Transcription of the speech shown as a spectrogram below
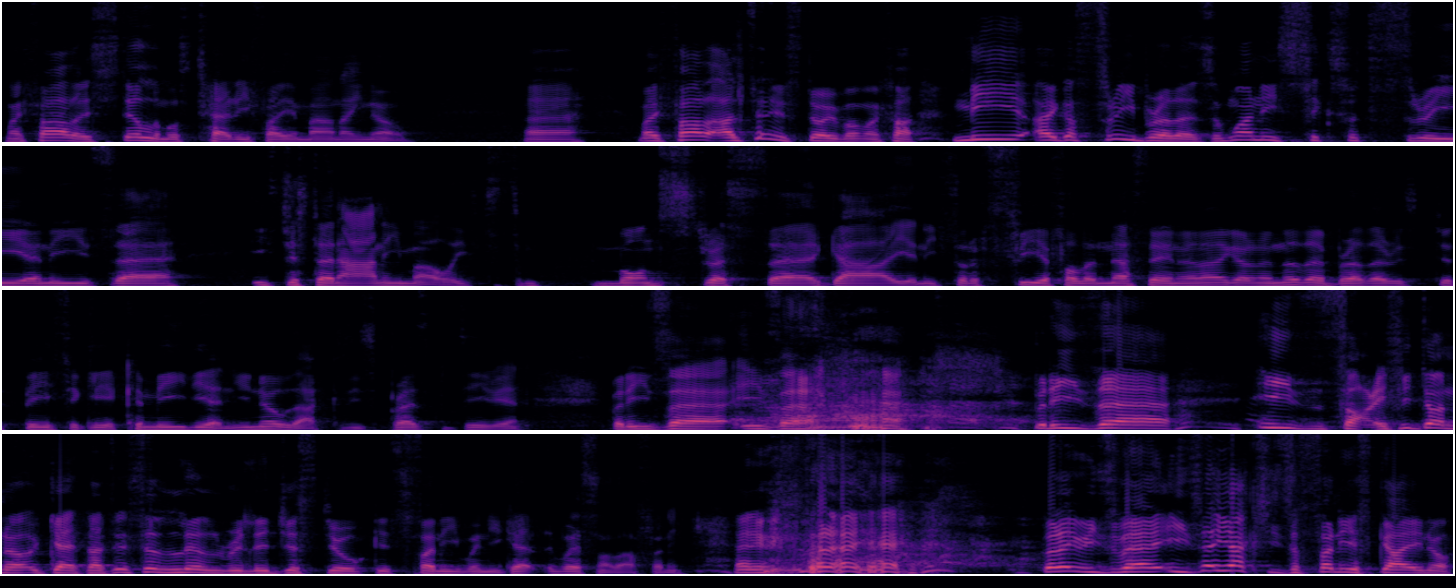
My father is still the most terrifying man I know. Uh, my father, I'll tell you a story about my father. Me, I got three brothers, and one is six foot three, and he's uh, he's just an animal. He's just a monstrous uh, guy, and he's sort of fearful of nothing. And I got another brother who's just basically a comedian. You know that because he's Presbyterian. But he's, uh, he's, uh, but he's, uh, he's, sorry, if you don't know, get that, it's a little religious joke. It's funny when you get, well, it's not that funny. Anyway, but, uh, but anyway, he's, very, he's he actually he's the funniest guy you know.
